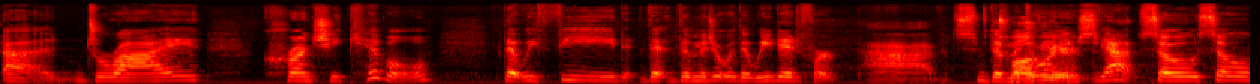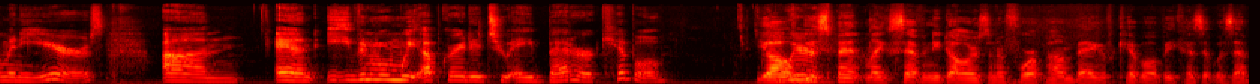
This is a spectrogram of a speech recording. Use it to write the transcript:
uh, dry crunchy kibble that we feed that the majority that we did for ah, the majority years. yeah so so many years um and even when we upgraded to a better kibble Y'all, we we're- spent like seventy dollars on a four pound bag of kibble because it was a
